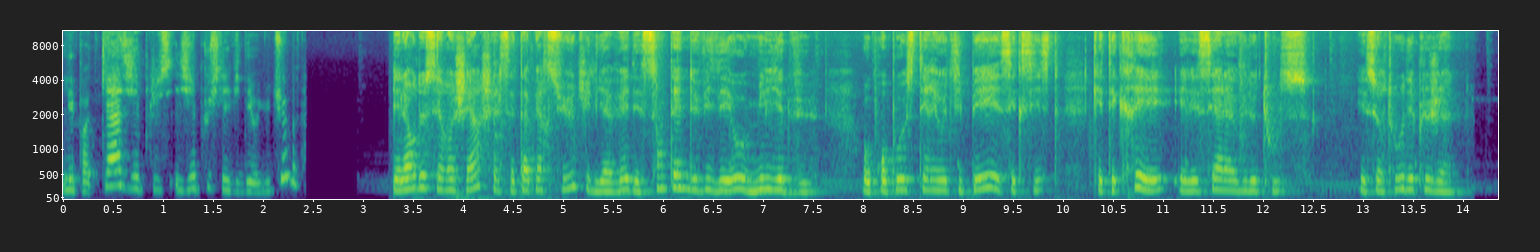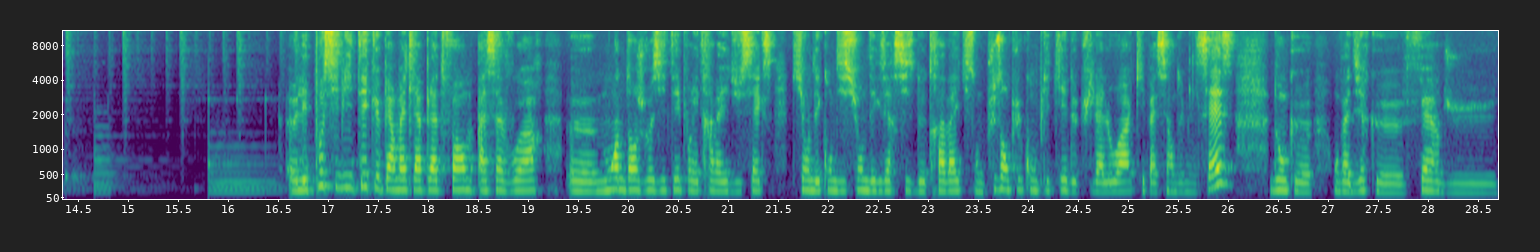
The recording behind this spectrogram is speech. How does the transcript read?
les podcasts, j'épluche, les vidéos YouTube. Et lors de ces recherches, elle s'est aperçue qu'il y avait des centaines de vidéos aux milliers de vues, aux propos stéréotypés et sexistes qui étaient créés et laissés à la vue de tous, et surtout des plus jeunes. Euh, les possibilités que permettent la plateforme, à savoir euh, moins de dangerosité pour les travailleurs du sexe qui ont des conditions d'exercice de travail qui sont de plus en plus compliquées depuis la loi qui est passée en 2016. Donc, euh, on va dire que faire du,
